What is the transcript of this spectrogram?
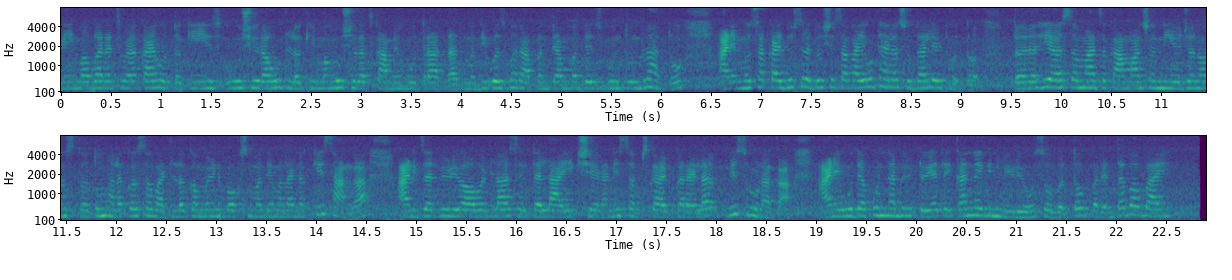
आणि मग बऱ्याच वेळा काय होतं की उशिरा उठलं की मग उशिराच कामे होत राहतात. मग दिवसभर आपण त्यामध्येच गुंतून राहतो आणि मग सकाळी दुसऱ्या दिवशी सकाळी उठायला सुद्धा लेट होतं. तर हे असं माझं कामाचं नियोजन असतं. तुम्हाला कसं वाटलं कमेंट बॉक्समध्ये मला नक्की सांगा. आणि जर व्हिडिओ आवडला असेल तर लाईक शेअर आणि सबस्क्राईब करायला विसरू नका. आणि उद्या पुन्हा भेटूयात एका नवीन व्हिडिओसोबत तोपर्यंत बाय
